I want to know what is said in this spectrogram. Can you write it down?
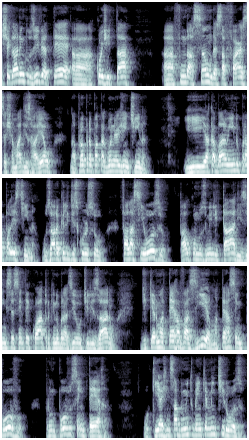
chegaram inclusive até a cogitar a fundação dessa farsa chamada Israel na própria Patagônia Argentina e acabaram indo para a Palestina. Usaram aquele discurso falacioso, tal como os militares em 64 aqui no Brasil utilizaram, de que era uma terra vazia, uma terra sem povo, para um povo sem terra. O que a gente sabe muito bem que é mentiroso.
